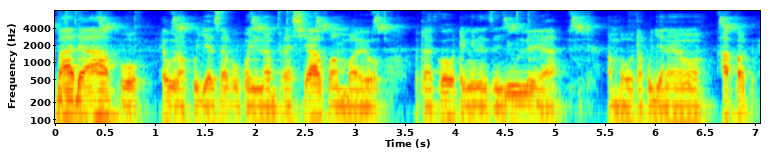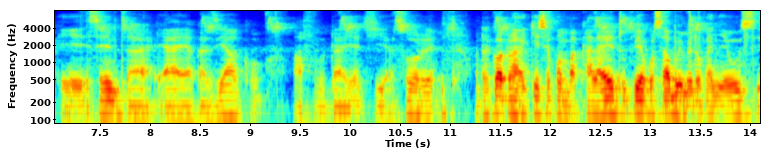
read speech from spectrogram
Baada ya hapo eh, unakuja zako kwenye na brush yako ambayo utakiwa utengeneze new layer ambayo utakuja nayo hapa e, center ya, ya kazi yako afu utaiachia. Sore, unatakiwa tuhakikishe kwamba kala yetu pia, kwa sababu imetoka nyeusi,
